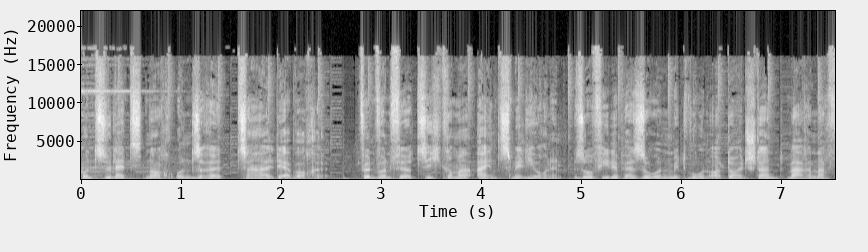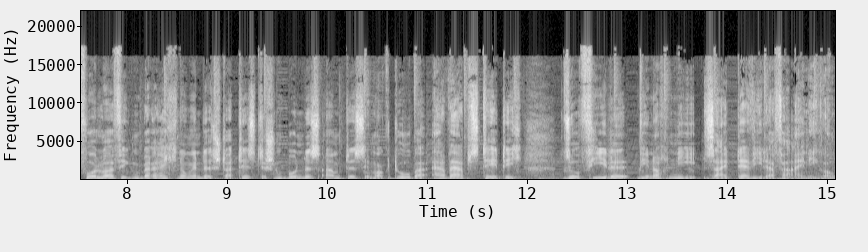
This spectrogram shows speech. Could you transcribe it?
Und zuletzt noch unsere Zahl der Woche. 45,1 Millionen. So viele Personen mit Wohnort Deutschland waren nach vorläufigen Berechnungen des Statistischen Bundesamtes im Oktober erwerbstätig. So viele wie noch nie seit der Wiedervereinigung.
